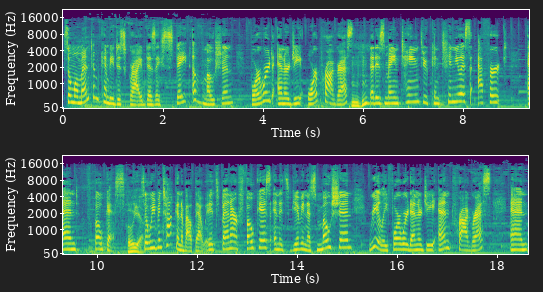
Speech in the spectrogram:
So, momentum can be described as a state of motion, forward energy, or progress mm-hmm. that is maintained through continuous effort and focus. Oh, yeah. So, we've been talking about that. It's been our focus and it's giving us motion, really forward energy and progress. And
